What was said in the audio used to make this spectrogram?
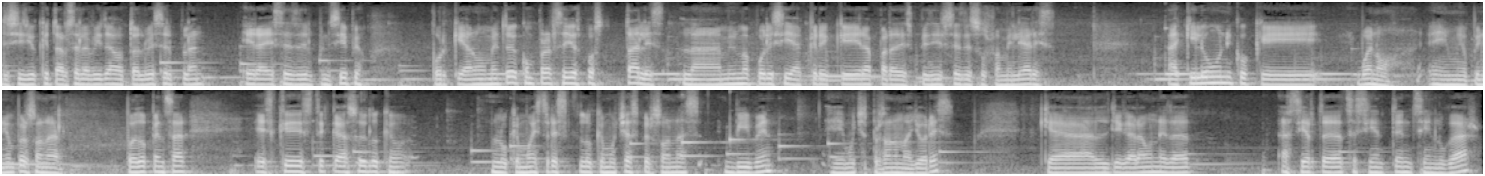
decidió quitarse la vida o tal vez el plan era ese desde el principio, porque al momento de comprar sellos postales, la misma policía cree que era para despedirse de sus familiares. Aquí lo único que, bueno, en mi opinión personal, puedo pensar es que este caso es lo que lo que muestra es lo que muchas personas viven, eh, muchas personas mayores, que al llegar a una edad, a cierta edad se sienten sin lugar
